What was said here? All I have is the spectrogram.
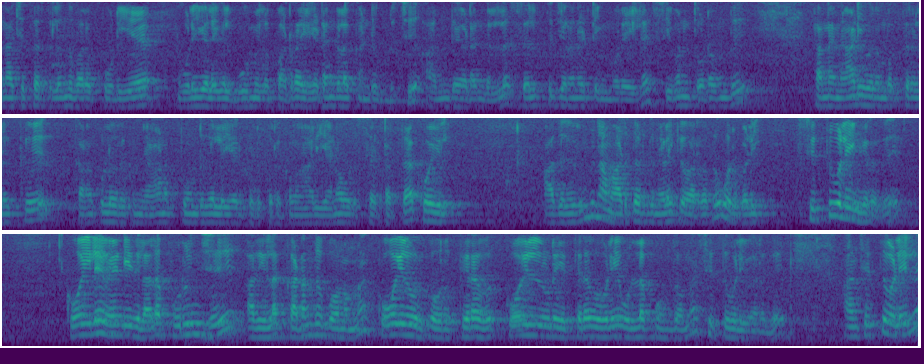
நட்சத்திரத்துலேருந்து வரக்கூடிய ஒளியலைகள் பூமியில் படுற இடங்களை கண்டுபிடிச்சி அந்த இடங்களில் செல்ஃப் ஜெனரேட்டிங் முறையில் சிவன் தொடர்ந்து தன்னை நாடி வரும் பக்தர்களுக்கு தனக்குள்ளே இருக்கும் ஞான தூண்டுதலை ஏற்படுத்துறதுக்கு மாதிரியான ஒரு செட்டப் தான் கோயில். அதிலிருந்து நாம் அடுத்தடுத்த நிலைக்கு வர்றது ஒரு வழி. சித்து வழிங்கிறது கோயிலே வேண்டியதில்லாத புரிஞ்சு அதையெல்லாம் கடந்து போனோம்னா கோயில் ஒரு ஒரு திறவு. கோயிலுடைய திறவு வழியை உள்ளே பூந்தோம்னா சித்து வழி வருது. அந்த சித்து வழியில்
